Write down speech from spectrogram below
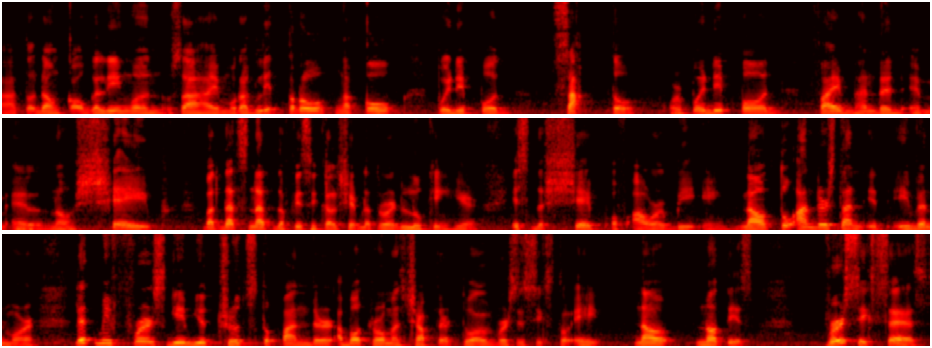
ato daw kaugalingon, usahay murag litro nga coke, pwede pod sakto or pwede pod 500 ml, no? Shape. But that's not the physical shape that we're looking here. It's the shape of our being. Now, to understand it even more, let me first give you truths to ponder about Romans chapter 12, verses 6 to 8. Now, notice, verse 6 says,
